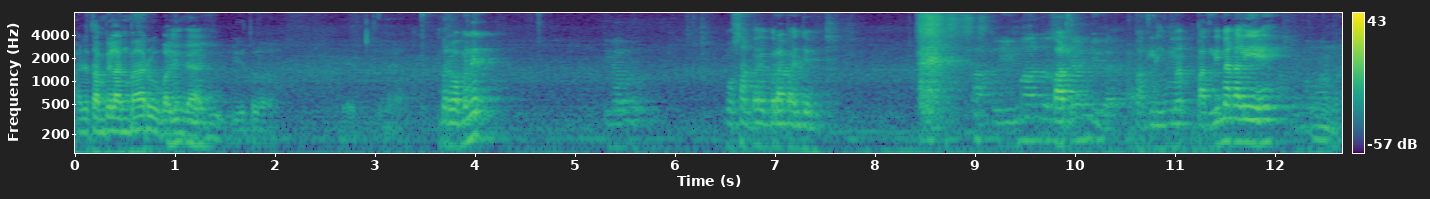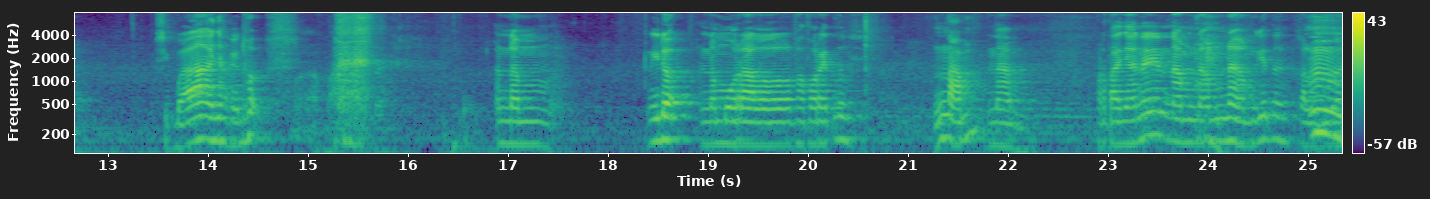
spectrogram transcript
ada tampilan baru paling enggak gitu loh. berapa menit? 30 mau sampai berapa jam? 45 atau Empat. sejam juga. 45 45 kali ya. Masih banyak ya dok. 6 ini dok 6 moral favorit lu? 6 6 pertanyaannya 666 gitu kalau Hmm. gua.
